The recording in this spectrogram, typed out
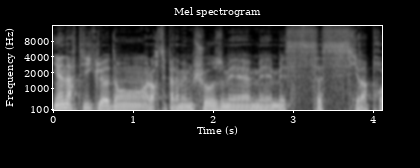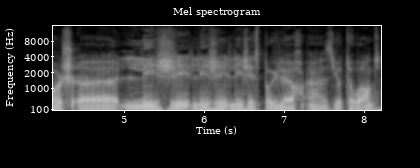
Il y a un article dans. Alors, c'est pas la même chose, mais, mais, mais ça s'y rapproche. Euh, léger, léger, léger spoiler euh, The Outer Worlds.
